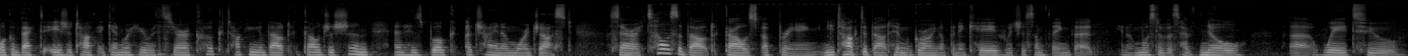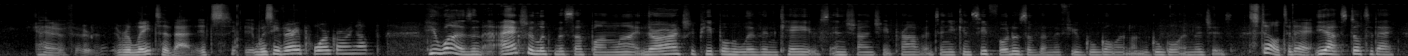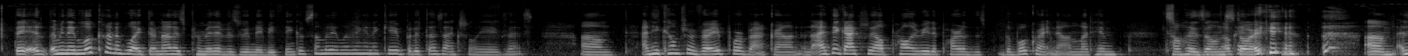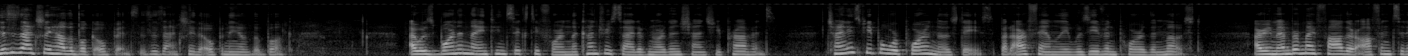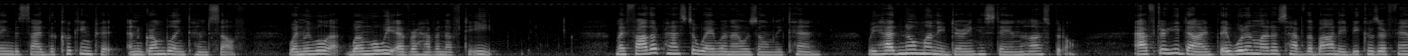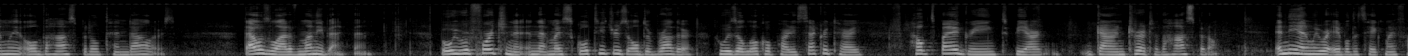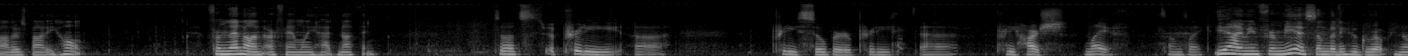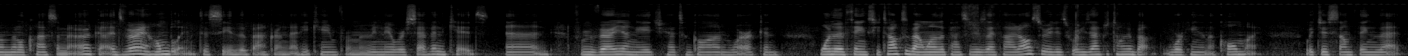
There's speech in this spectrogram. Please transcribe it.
Welcome back to Asia Talk. Again, we're here with Sarah Cook talking about Gao Zhisheng and his book, A China More Just. Sarah, tell us about Gao's upbringing. You talked about him growing up in a cave, which is something that you know most of us have no uh, way to kind of relate to that. It's was he very poor growing up? He was, and I actually looked this up online. There are actually people who live in caves in Shanxi province, and you can see photos of them if you Google it on Google Images. Still today? Yeah, still today. They, I mean, they look kind of like they're not as primitive as we maybe think of somebody living in a cave, but it does actually exist. Um, and he comes from a very poor background, and I think actually I'll probably read a part of this, the book right now and let him tell his own okay. story. um, and this is actually how the book opens. This is actually the opening of the book. I was born in 1964 in the countryside of northern Shanxi province. Chinese people were poor in those days, but our family was even poorer than most. I remember my father often sitting beside the cooking pit and grumbling to himself, when, we will, when will we ever have enough to eat? My father passed away when I was only 10. We had no money during his stay in the hospital. After he died, they wouldn't let us have the body because our family owed the hospital $10. That was a lot of money back then. But we were fortunate in that my school teacher's older brother, who was a local party secretary, helped by agreeing to be our guarantor to the hospital. In the end, we were able to take my father's body home. From then on, our family had nothing. So that's a pretty, uh, pretty sober, pretty, uh, pretty harsh life sounds like. Yeah, I mean, for me, as somebody who grew up, you know, middle class America, it's very humbling to see the background that he came from. I mean, there were seven kids, and from a very young age, he had to go out and work. And one of the things he talks about, one of the passages I thought I'd also read, is where he's actually talking about working in a coal mine, which is something that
